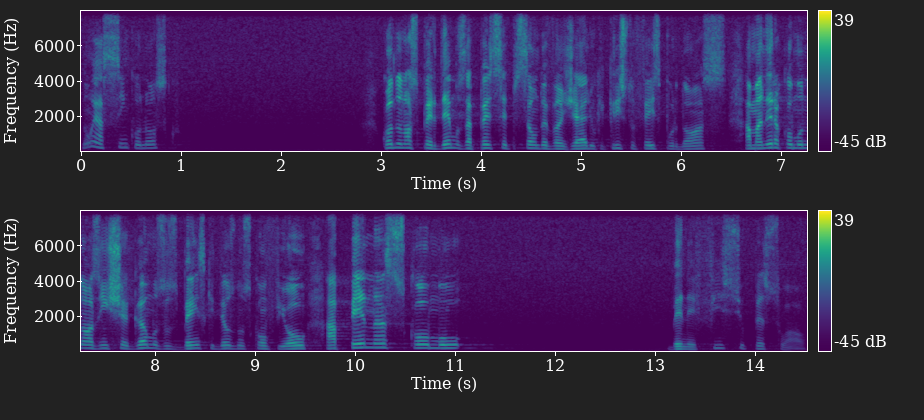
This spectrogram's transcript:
Não é assim conosco? Quando nós perdemos a percepção do Evangelho que Cristo fez por nós, a maneira como nós enxergamos os bens que Deus nos confiou apenas como benefício pessoal,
